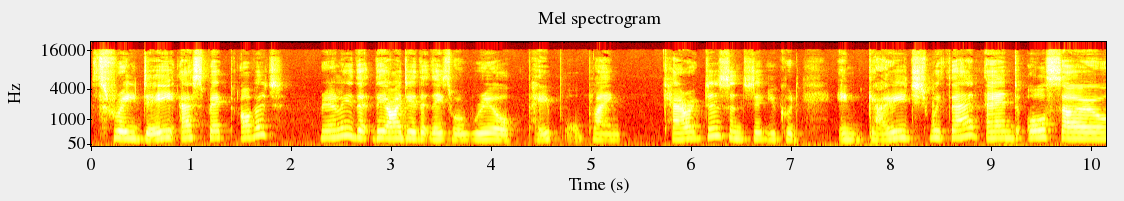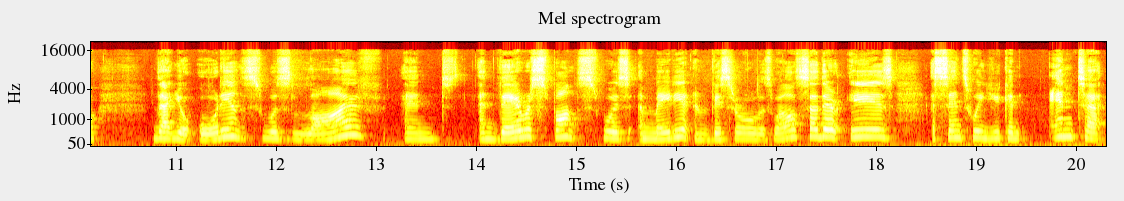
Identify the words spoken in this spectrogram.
3D aspect of it, really. The, the idea that these were real people playing characters and that you could engage with that, and also that your audience was live and and their response was immediate and visceral as well. So there is a sense where you can enter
